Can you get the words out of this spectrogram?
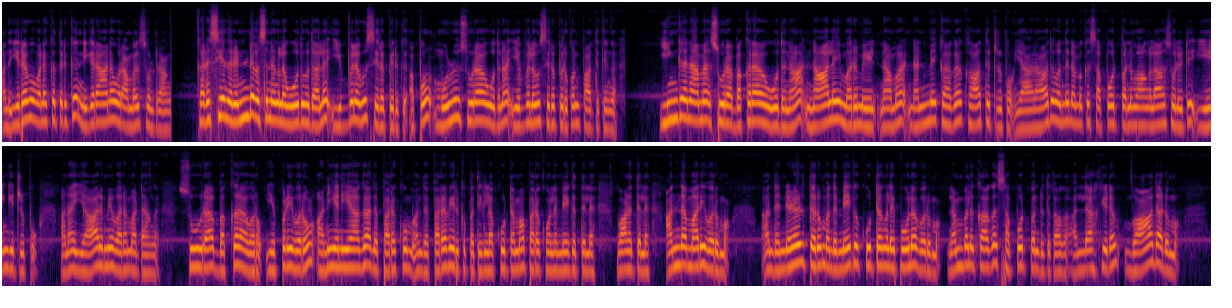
அந்த இரவு வணக்கத்திற்கு நிகரான ஒரு அமல் சொல்கிறாங்க கடைசி அந்த ரெண்டு வசனங்களை ஓதுவதால் இவ்வளவு சிறப்பு இருக்குது அப்போது முழு சூறா ஓதுனா எவ்வளவு சிறப்பு இருக்குன்னு பார்த்துக்குங்க. இங்கே நாம் சூரா பக்ரா ஓதுனா நாளை மறுமேல் நாம் நன்மைக்காக காத்துட்ருப்போம். யாராவது வந்து நமக்கு சப்போர்ட் பண்ணுவாங்களா சொல்லிட்டு ஏங்கிட்டுருப்போம் ஆனால் யாருமே வரமாட்டாங்க. சூரா பக்கரா வரும். எப்படி வரும்? அணி அணியாக அந்த பறக்கும் அந்த பறவை இருக்குது பார்த்தீங்களா கூட்டமாக பறக்கும்ல மேகத்தில் வானத்தில். அந்த மாதிரி வருமா? அந்த நிழல் தரும் அந்த மேக கூட்டங்களைப் போல வருமா? நம்மளுக்காக சப்போர்ட் பண்ணுறதுக்காக அல்லாஹிடம் வாதாடுமா?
